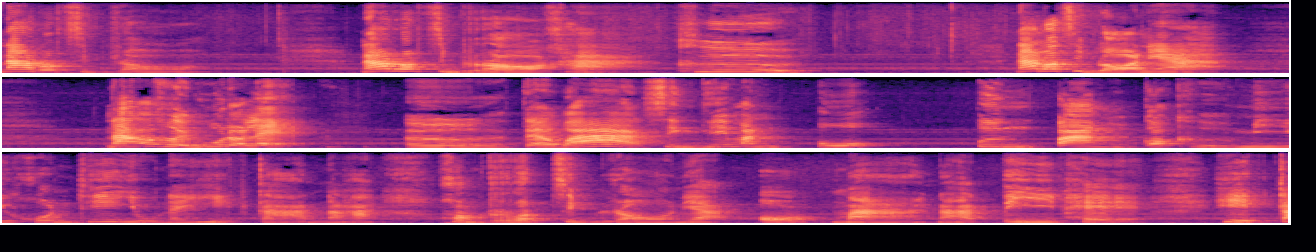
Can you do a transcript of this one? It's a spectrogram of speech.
หน้ารถสิบล้อหน้ารถสิบล้อค่ะ คือ หน้ารถสิบล้อเนี่ยนางก็เคยพูดแล้วแหละ เออ แต่ว่าสิ่งที่มันโป๊ะปึงปังก็คือมีคนที่อยู่ในเหตุการณ์นะคะ ของรถสิบล้อเนี่ยออกมานะคะ ตีแผ่เหตุก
